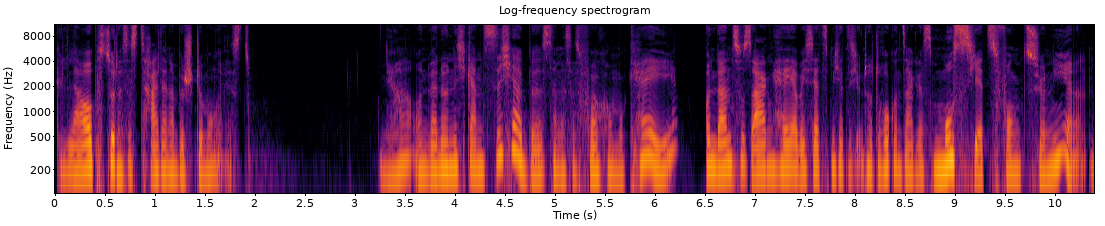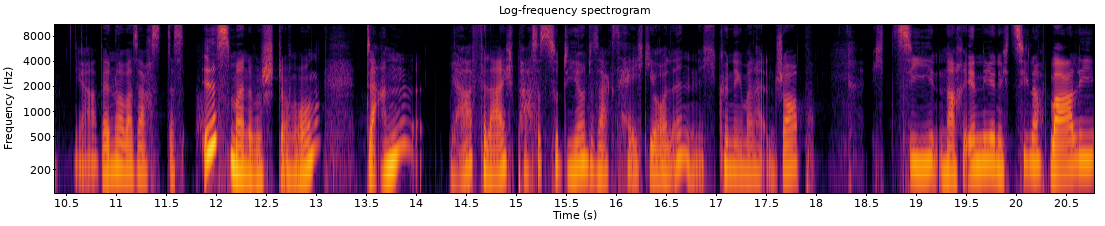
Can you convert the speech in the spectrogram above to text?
Glaubst du, dass es Teil deiner Bestimmung ist? Ja, und wenn du nicht ganz sicher bist, dann ist das vollkommen okay. Und dann zu sagen, hey, aber ich setze mich jetzt nicht unter Druck und sage, das muss jetzt funktionieren. Ja, wenn du aber sagst, das ist meine Bestimmung, dann, ja, vielleicht passt es zu dir und du sagst, hey, ich gehe all in, ich kündige meinen alten Job, ich ziehe nach Indien, ich ziehe nach Bali,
